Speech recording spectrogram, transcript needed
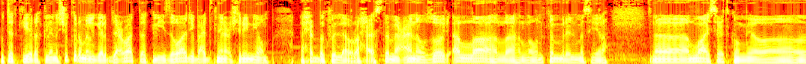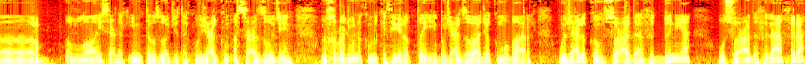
وتذكيرك لنا. شكرا من القلب. دعواتك لي زواجي بعد 22 يوم. أحبك في الله وراح أستمع أنا وزوجي الله الله الله. ونكمل المسيرة. آه الله يسعدكم يا رب. الله يسعدك أنت وزوجتك ويجعلكم أسعد زوجين ويخرج منكم الكثير الطيب ويجعل زواجكم مبارك ويجعلكم سعداء في الدنيا وسعداء في الآخرة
